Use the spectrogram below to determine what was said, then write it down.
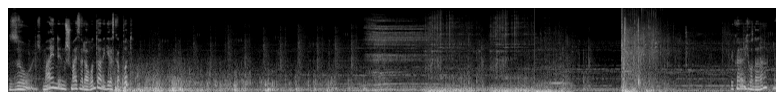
So, ich meine, den schmeißen wir da runter und dann geht das kaputt. Nicht runter, ne? Nee.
